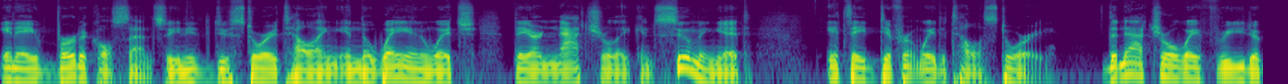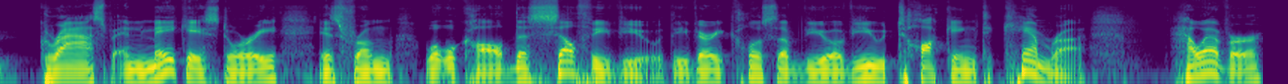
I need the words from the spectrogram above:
in a vertical sense, so you need to do storytelling in the way in which they are naturally consuming it, it's a different way to tell a story. The natural way for you to grasp and make a story is from what we'll call the selfie view, the very close up view of you talking to camera. However,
